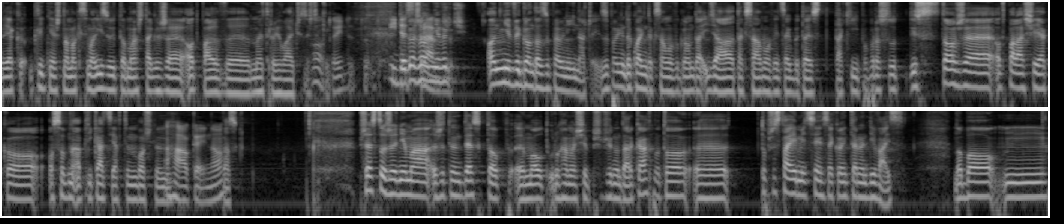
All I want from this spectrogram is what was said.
y, jak klikniesz na maksymalizuj, to masz tak, że odpal w Metro UI czy coś O, takiego. to idę, to idę Tylko, że on nie on nie wygląda zupełnie inaczej. Zupełnie dokładnie tak samo wygląda i działa tak samo, więc jakby to jest taki po prostu. Jest to, że odpala się jako osobna aplikacja w tym bocznym Aha, okej, no. Przez to, że nie ma, że ten desktop e, mode uruchamia się przy przeglądarkach, no to, e, to przestaje mieć sens jako internet device. No bo mm,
